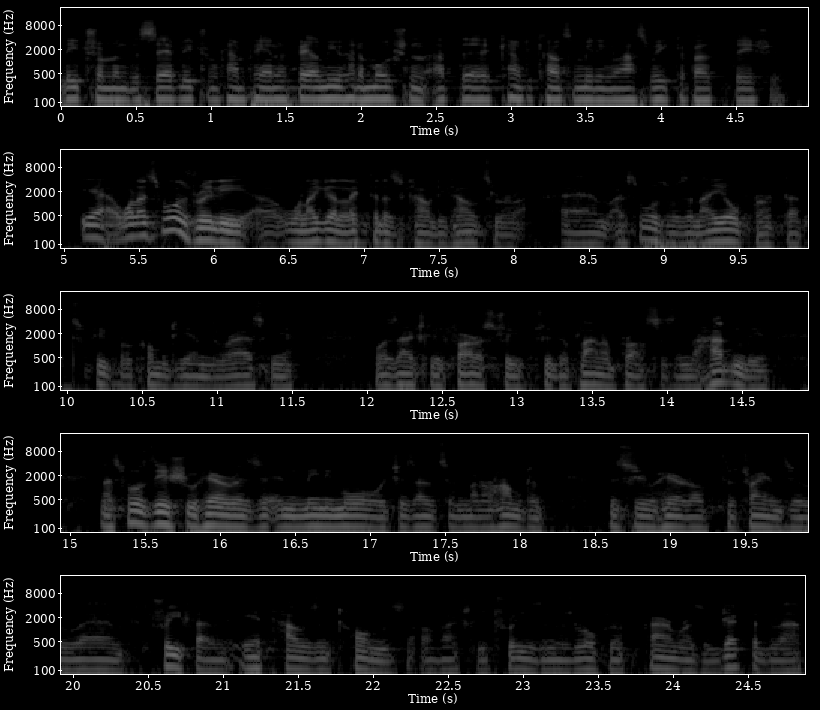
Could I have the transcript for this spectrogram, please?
Leitrim and the Save Leitrim campaign. And Phelim, you had a motion at the county council meeting last week about the issue. Yeah, well, I suppose really uh, when I got elected as a county councillor, um, I suppose it was an eye opener that people were coming to you and they were asking you was actually forestry through the planning process, and there hadn't been. And I suppose the issue here is in Meanymore, which is outside Manorhamilton, issue here of they're trying to uh, tree fell 8,000 tonnes of actual trees, and there's local farmers objected to that,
